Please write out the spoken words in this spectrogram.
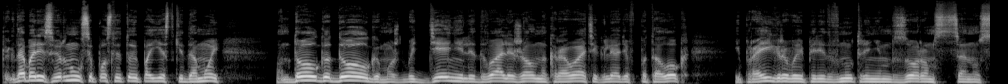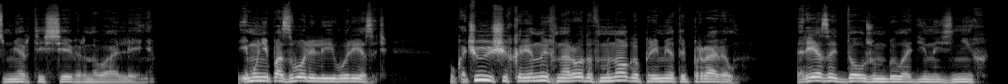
Когда Борис вернулся после той поездки домой, он долго-долго, может быть, день или два лежал на кровати, глядя в потолок и проигрывая перед внутренним взором сцену смерти северного оленя. Ему не позволили его резать. У кочующих коренных народов много примет и правил, Резать должен был один из них.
